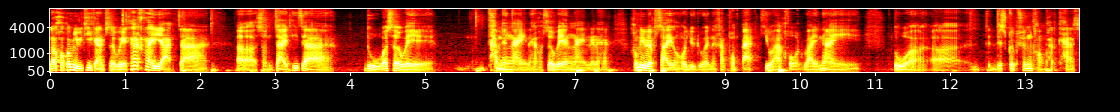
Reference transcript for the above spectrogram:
แล้วเขาก็มีวิธีการ survey ถ้าใครอยากจะสนใจที่จะดูว่า survey ทำยังไงนะฮะเขา survey ยังไงเนี่ยนะฮะเขามีเว็บไซต์ของเขาอยู่ด้วยนะครับ ผมแปะ QR code ไว้ใน ตัว description ของ podcast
